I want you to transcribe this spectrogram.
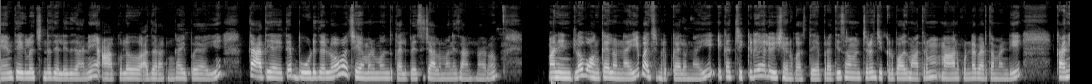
ఏం తెగులు వచ్చిందో తెలియదు కానీ ఆకులు అదో రకంగా అయిపోయాయి. తాతయ్య అయితే బూడిదలో చీమల మందు కలిపేసి చాలామనేసి అంటున్నారు. మన ఇంట్లో వంకాయలు ఉన్నాయి పచ్చిమిరపకాయలు ఉన్నాయి ఇక చిక్కుడుకాయల విషయానికి వస్తే ప్రతి సంవత్సరం చిక్కుడు పాదు మాత్రం మానకుండా పెడతామండి. కానీ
